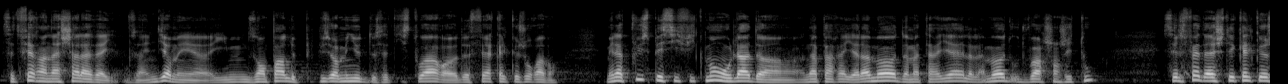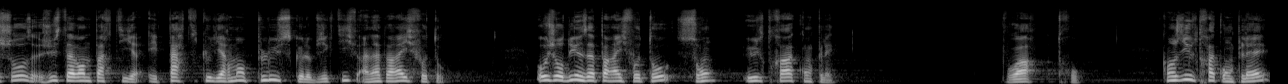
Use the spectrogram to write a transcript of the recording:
c'est de faire un achat la veille. Vous allez me dire, mais euh, il nous en parle depuis plusieurs minutes de cette histoire de faire quelques jours avant. Mais là, plus spécifiquement, au-delà d'un appareil à la mode, d'un matériel à la mode, ou de devoir changer tout, c'est le fait d'acheter quelque chose juste avant de partir, et particulièrement plus que l'objectif, un appareil photo. Aujourd'hui, nos appareils photo sont ultra complets, voire trop. Quand je dis ultra complet,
